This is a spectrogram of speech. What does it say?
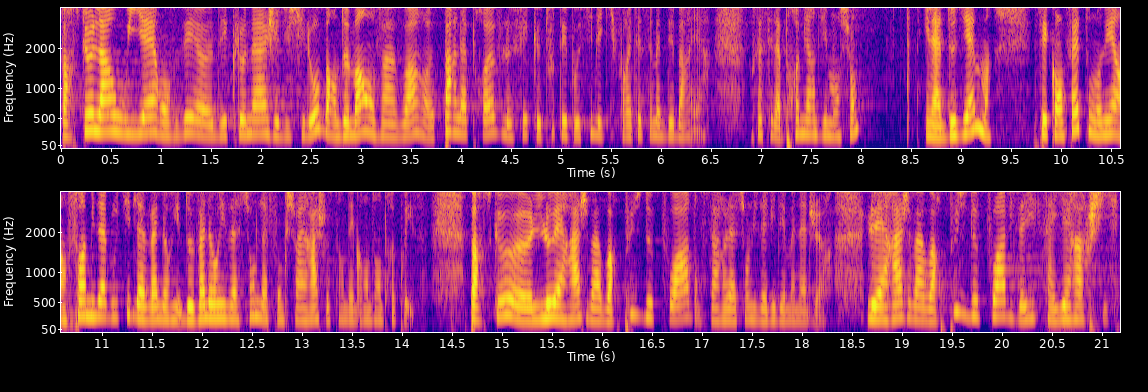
parce que là où hier on faisait des clonages et du silo, ben demain on va avoir par la preuve le fait que tout est possible et qu'il faut arrêter de se mettre des barrières. Donc ça, c'est la première dimension. Et la deuxième, c'est qu'en fait, on est un formidable outil de, valorisation de la fonction RH au sein des grandes entreprises. Parce que euh, le RH va avoir plus de poids dans sa relation vis-à-vis des managers. Le RH va avoir plus de poids vis-à-vis de sa hiérarchie,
